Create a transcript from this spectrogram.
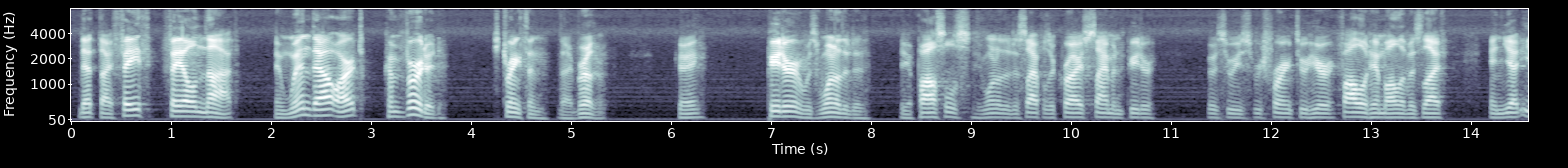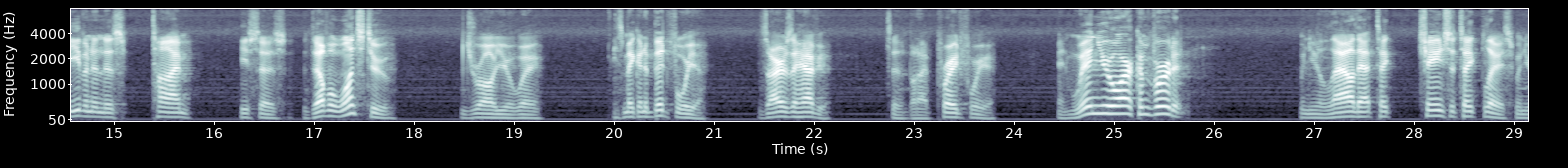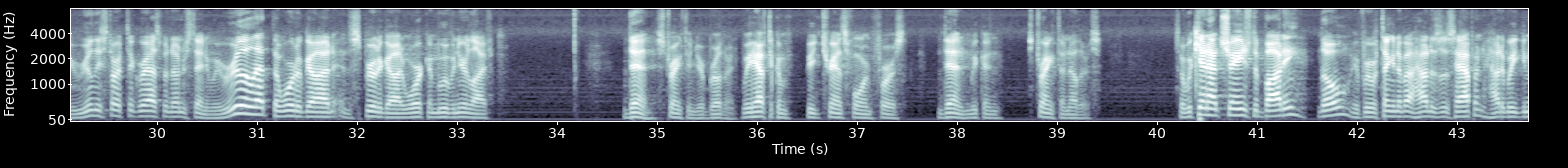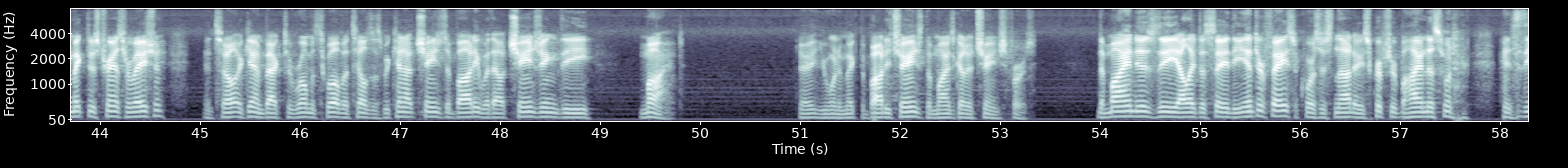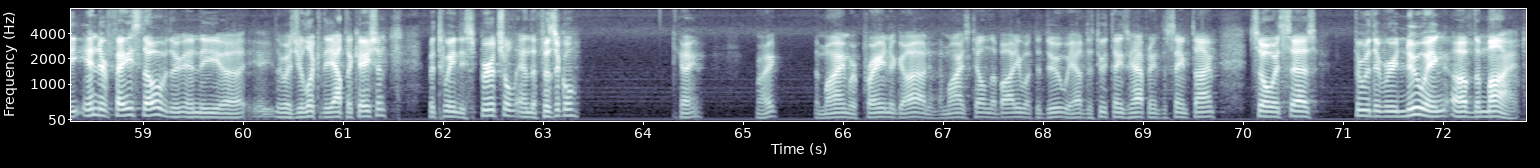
that thy faith fail not. And when thou art converted, strengthen thy brethren. Okay? Peter was one of the, the apostles, one of the disciples of Christ. Simon Peter, who he's referring to here, followed him all of his life. And yet, even in this time, he says, the devil wants to draw you away. He's making a bid for you, desires to have you. He says, but I prayed for you. And when you are converted, when you allow that take, change to take place, when you really start to grasp and understand, when you really let the Word of God and the Spirit of God work and move in your life, then strengthen your brethren. We have to be transformed first. Then we can strengthen others. So we cannot change the body, though. If we were thinking about how does this happen, how do we make this transformation? And again, back to Romans 12, it tells us we cannot change the body without changing the mind. Okay, you want to make the body change, the mind's got to change first. The mind is the, I like to say, the interface. Of course, it's not a scripture behind this one. it's the interface, though, in the, uh, as you look at the application, between the spiritual and the physical. Okay, right? The mind, we're praying to God, and the mind's telling the body what to do. We have the two things happening at the same time. So it says, through the renewing of the mind.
